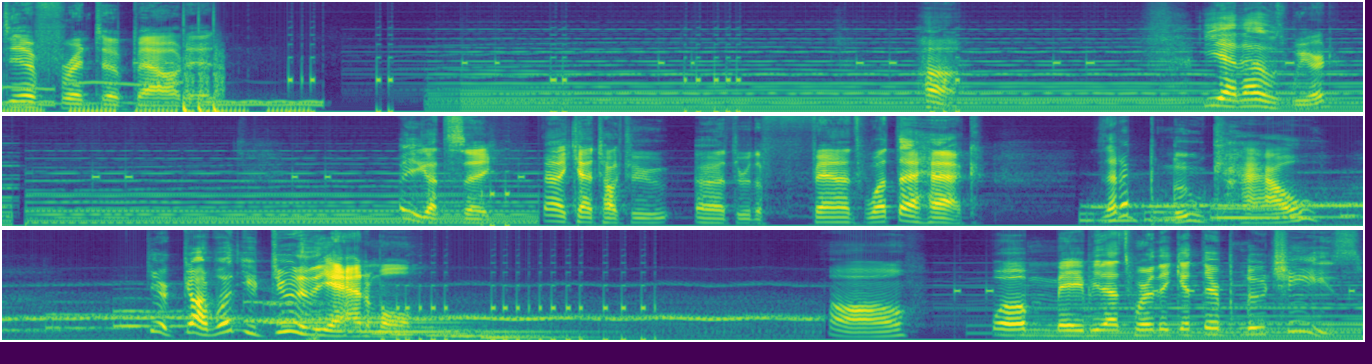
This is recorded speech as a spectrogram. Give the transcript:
different about it. Huh. Yeah, that was weird. What you got to say? I can't talk through uh, through the fans. What the heck? Is that a blue cow? Dear God, what did you do to the animal? Oh, well, maybe that's where they get their blue cheese.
